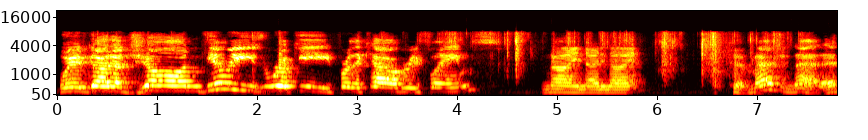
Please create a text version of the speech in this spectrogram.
We've got a Jon Gillies rookie for the Calgary Flames. Nine ninety nine. Imagine that, eh?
